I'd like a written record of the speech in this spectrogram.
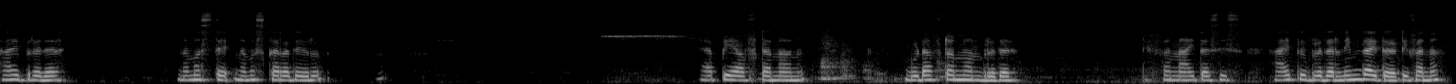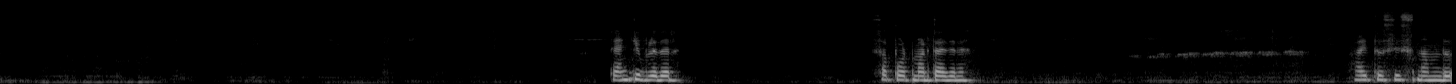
ಹಾಯ್ ಬ್ರದರ್ ನಮಸ್ತೆ ನಮಸ್ಕಾರ ದೇವರು happy afternoon good afternoon brother tiffin ಆಯಿತಾ ಸಿಸ್ ಆಯಿತು ಬ್ರದರ್ ನಿಮ್ದಾಯ್ತು tiffin thank you brother support ಮಾಡ್ತಾ ಆಯಿತು ಸಿಸ್ ನಮ್ಮದು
